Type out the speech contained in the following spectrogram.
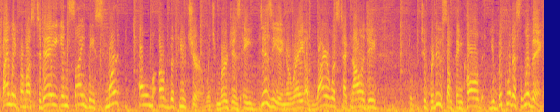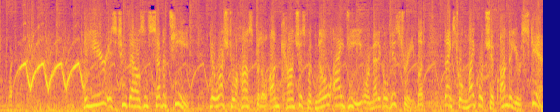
Finally from us today, inside the smart home of the future, which merges a dizzying array of wireless technology to produce something called ubiquitous living. The year is 2017. You're rushed to a hospital unconscious with no ID or medical history, but thanks to a microchip under your skin,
